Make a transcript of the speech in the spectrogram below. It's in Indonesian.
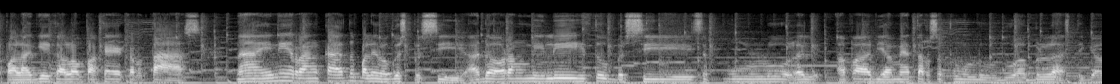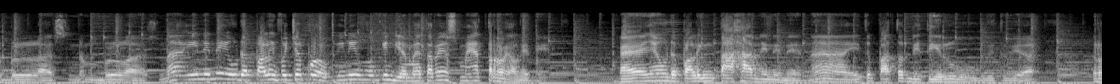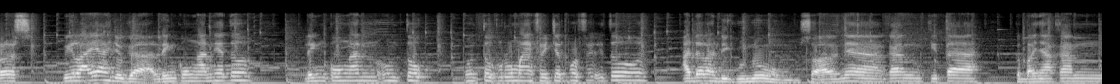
Apalagi kalau pakai kertas Nah ini rangka itu paling bagus besi. Ada orang milih itu besi 10 apa diameter 10 12 13 16 nah ini nih udah paling future proof. Ini mungkin diameternya semeter kali ini. Kayaknya udah paling tahan ini nih. Nah itu patut ditiru gitu ya. Terus wilayah juga lingkungannya tuh lingkungan untuk untuk rumah yang future proof itu adalah di gunung. Soalnya kan kita kebanyakan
